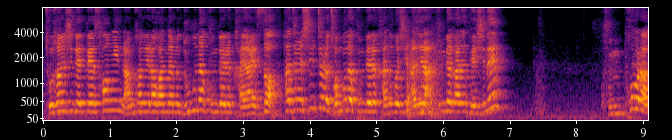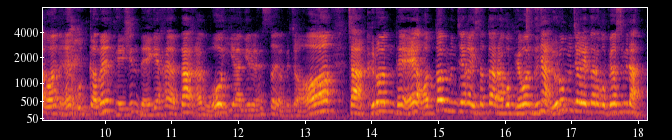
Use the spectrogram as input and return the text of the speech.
조선 시대 때 성인 남성이라고 한다면 누구나 군대를 가야 했어. 하지만 실제로 전부 다 군대를 가는 것이 아니라 군대 가는 대신에 군포라고 하는 옷감을 대신 내게 하였다라고 이야기를 했어요. 그죠? 자, 그런데 어떤 문제가 있었다라고 배웠느냐? 이런 문제가 있다라고 배웠습니다.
